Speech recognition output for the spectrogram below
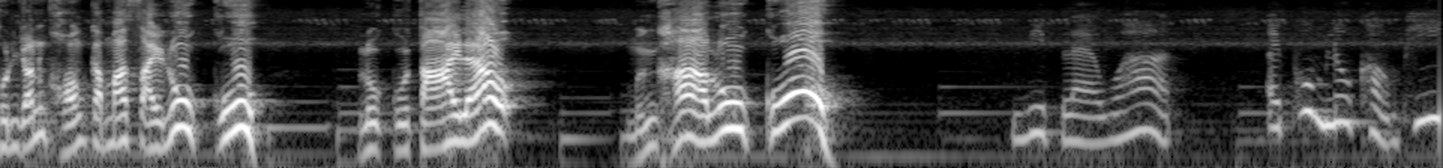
คุณย้อนของกลับมาใส่ลูกกู ลูกกูตายแล้ว มึงฆ่าลูกกู นี่แปลว่า ไอ้พุ่มลูกของพี่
